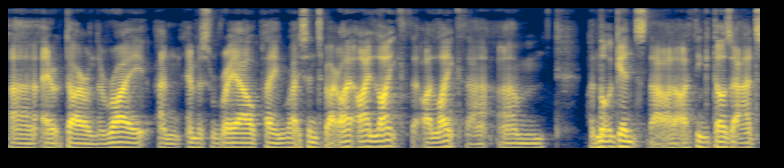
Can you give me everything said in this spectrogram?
uh, Eric Dier on the right, and Emerson Royal playing right centre back. I, I, like that. I like that. Um, I'm not against that. I, I, think it does add,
